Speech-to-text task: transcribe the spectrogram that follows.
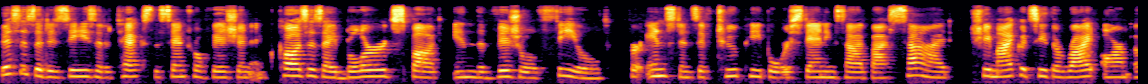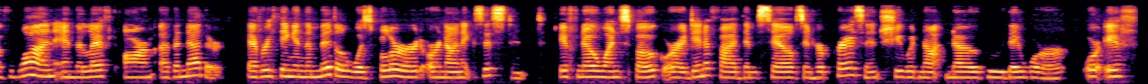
This is a disease that attacks the central vision and causes a blurred spot in the visual field. For instance, if two people were standing side by side, she might could see the right arm of one and the left arm of another. Everything in the middle was blurred or non existent. If no one spoke or identified themselves in her presence she would not know who they were, or if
